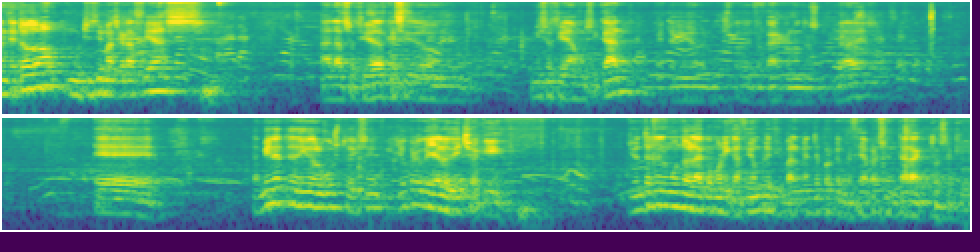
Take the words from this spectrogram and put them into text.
Ante todo, muchísimas gracias a la sociedad que ha sido mi sociedad musical, que he tenido el gusto de tocar con otras sociedades. Eh, también he tenido el gusto, y yo creo que ya lo he dicho aquí, yo entré en el mundo de la comunicación principalmente porque empecé a presentar actos aquí.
